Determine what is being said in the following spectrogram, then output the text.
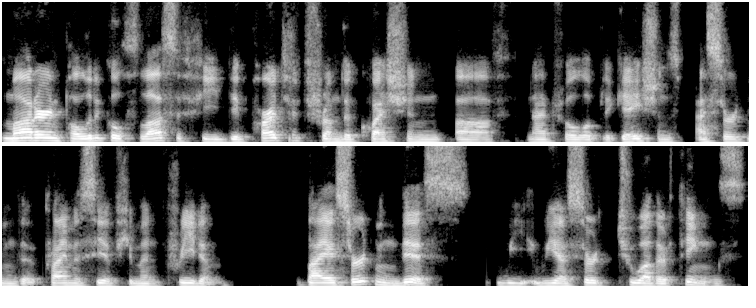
modern political philosophy departed from the question of natural obligations, asserting the primacy of human freedom by asserting this, we, we assert two other things.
